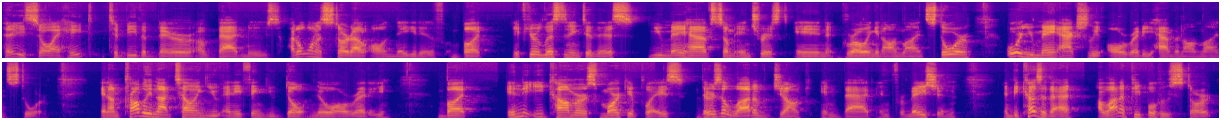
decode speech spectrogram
Hey, so I hate to be the bearer of bad news. I don't want to start out all negative, but if you're listening to this, you may have some interest in growing an online store, or you may actually already have an online store. And I'm probably not telling you anything you don't know already, but in the e commerce marketplace, there's a lot of junk and bad information. And because of that, a lot of people who start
